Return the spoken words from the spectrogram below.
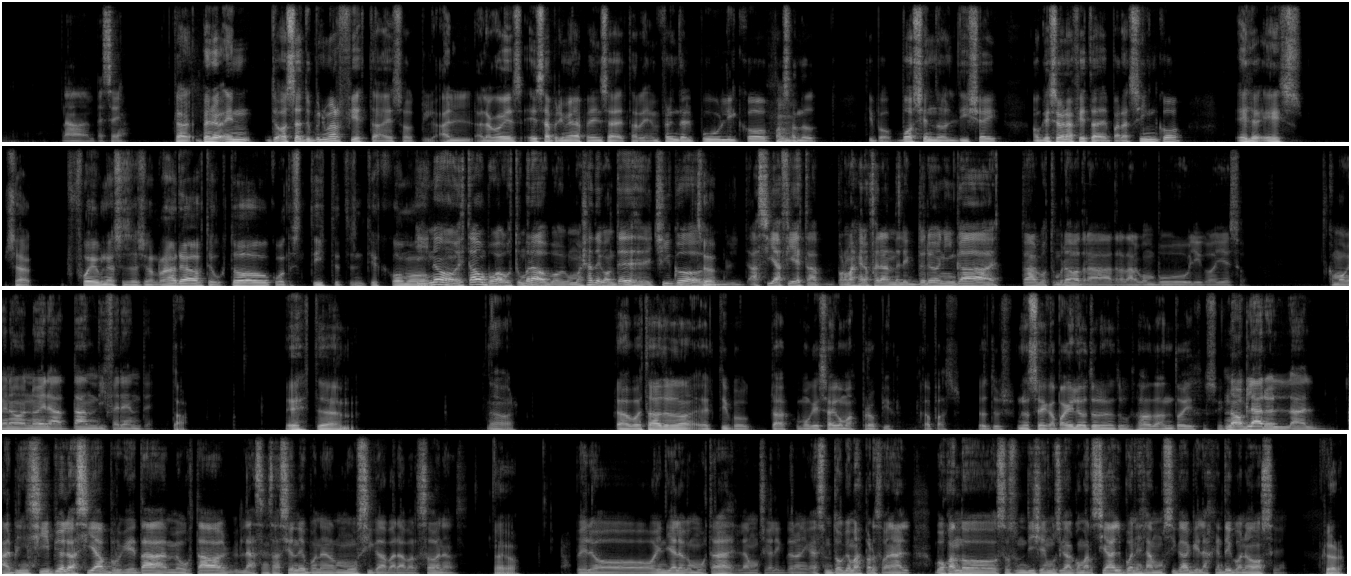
nada, empecé. Claro, pero en, o sea, tu primera fiesta, eso, al- a lo que es esa primera experiencia de estar enfrente del público, Hmm. pasando, tipo, vos siendo el DJ, aunque sea una fiesta de para cinco, es, o sea, fue una sensación rara, ¿te gustó? ¿Cómo te sentiste? ¿Te sentías cómodo? Y no, estaba un poco acostumbrado, porque como ya te conté desde chico, Sí. hacía fiestas, por más que no fueran de electrónica, estaba acostumbrado a, tra- a tratar con público y eso. Como que no, no era tan diferente. Este. A ver. Claro, pues estaba tratando, eh, tipo, está, como que es algo más propio, capaz, lo tuyo. No sé, capaz que lo otro no te gustaba tanto y esto sí. No, claro, el- al, al principio lo hacía porque ta, me gustaba la sensación de poner música para personas. Ahí va. Pero hoy en día lo que me gusta es la música electrónica, es un toque más personal. Vos cuando sos un DJ de música comercial pones la música que la gente conoce. Claro.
